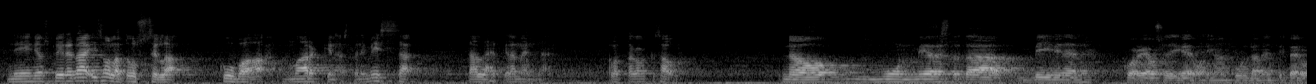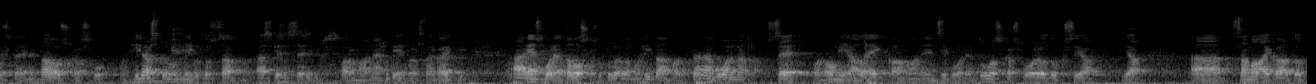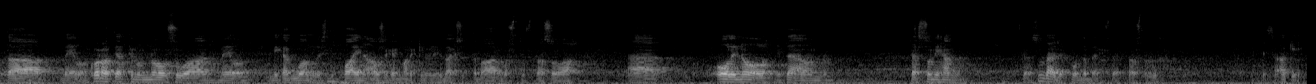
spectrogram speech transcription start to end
Niin jos piirretään isolla tussilla kuvaa markkinasta, niin missä tällä hetkellä mennään? Aloittaako vaikka Sauli? No mun mielestä tämä viimeinen korjausliike on ihan fundamenttiperusteinen. Talouskasvu on hidastunut, niin kuin tuossa äskeisessä esityksessä varmaan nähtiin, että oikeastaan kaikki ää, ensi vuoden talouskasvu tulee olemaan hitaampaa kuin tänä vuonna. Se on omiaan leikkaamaan ensi vuoden tuloskasvuodotuksia ja ää, samaan aikaan tota, meillä on korot jatkanut nousuaan, meillä on, mikä luonnollisesti painaa osakemarkkinoiden hyväksyttävää arvostustasoa. Ää, all in all, niin tää on, tässä on ihan tässä on täydet fundaperusteet taustalla. Tässä Aki.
